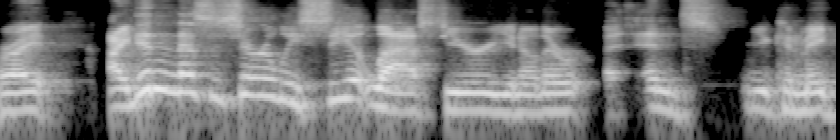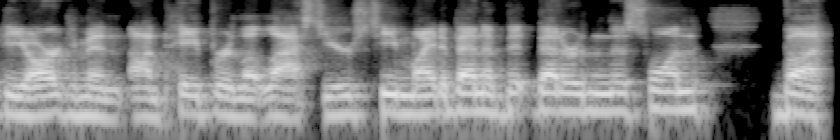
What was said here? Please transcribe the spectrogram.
right? I didn't necessarily see it last year, you know, there and you can make the argument on paper that last year's team might have been a bit better than this one, but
